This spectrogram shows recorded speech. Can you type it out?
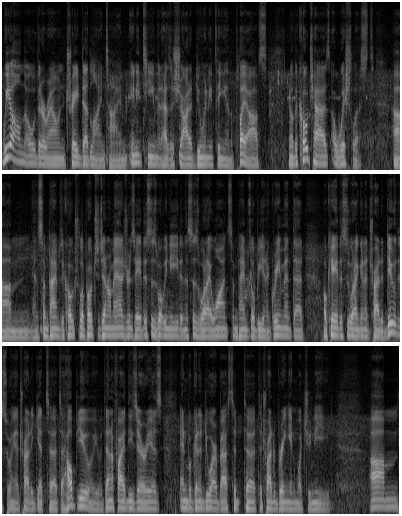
we all know that around trade deadline time, any team that has a shot at doing anything in the playoffs, you know, the coach has a wish list. Um, and sometimes the coach will approach the general manager and say, "This is what we need, and this is what I want." Sometimes there'll be an agreement that, "Okay, this is what I'm going to try to do. This is what I'm going to try to get to, to help you." And we've identified these areas, and we're going to do our best to, to, to try to bring in what you need. Um,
